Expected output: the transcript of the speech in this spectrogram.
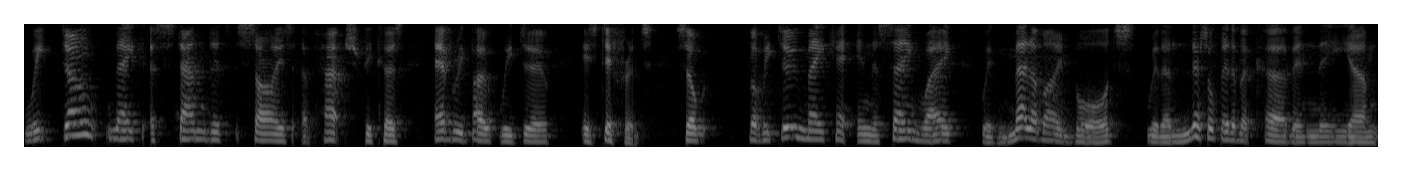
we don't make a standard size of hatch because every boat we do is different. So, but we do make it in the same way with melamine boards with a little bit of a curve in the um,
